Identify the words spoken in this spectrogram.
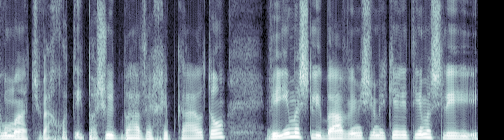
too much, ואחותי פשוט באה וחיבקה אותו, ואימא שלי באה, ומי שמכיר את אימא שלי, היא,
